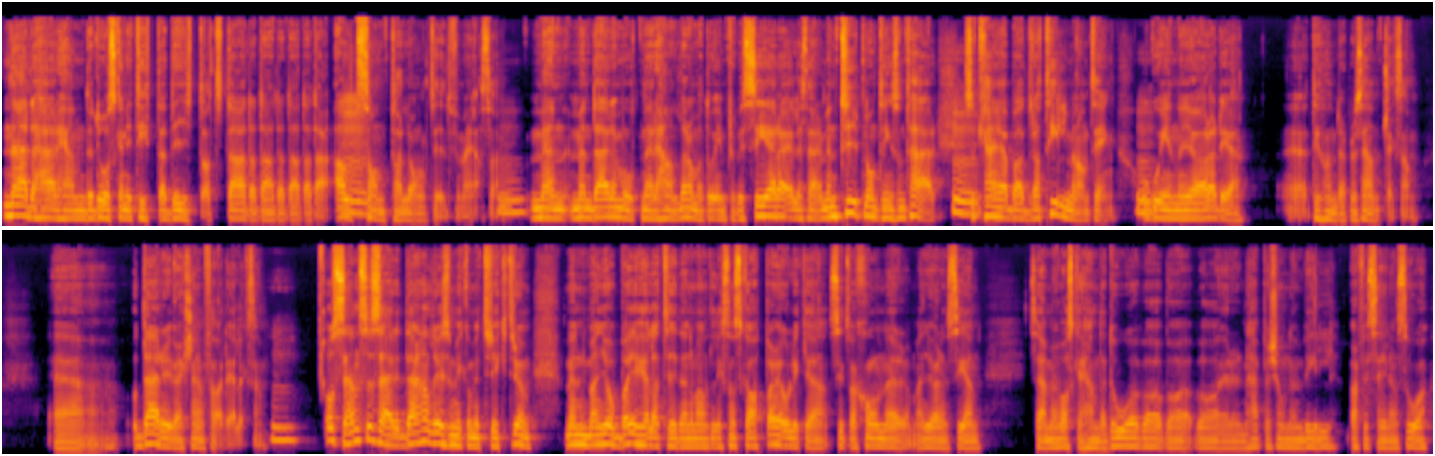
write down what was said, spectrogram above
När det här händer, då ska ni titta ditåt. Da, da, da, da, da, da. Allt mm. sånt tar lång tid för mig. Alltså. Mm. Men, men däremot när det handlar om att då improvisera, eller så här, men typ någonting sånt här, mm. så kan jag bara dra till med någonting och mm. gå in och göra det eh, till 100 procent. Liksom. Eh, och där är det verkligen en fördel. Liksom. Mm. Och sen så, så här, där handlar det så mycket om ett tryggt rum. Men man jobbar ju hela tiden när man liksom skapar olika situationer. Man gör en scen. Så här, men vad ska hända då? Vad, vad, vad är det den här personen vill? Varför säger den så?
